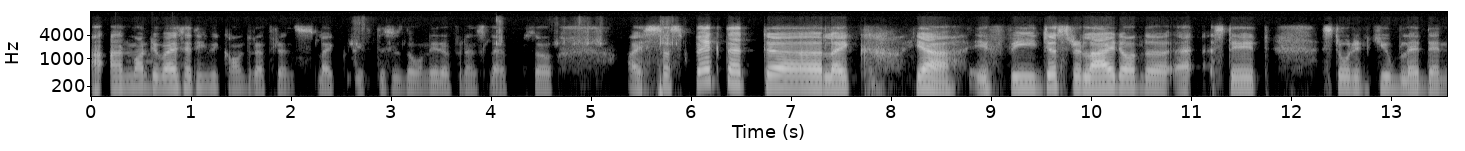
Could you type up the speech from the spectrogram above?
uh, unmount device i think we count reference like if this is the only reference left so i suspect that uh, like yeah, if we just relied on the uh, state stored in kubelet, then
